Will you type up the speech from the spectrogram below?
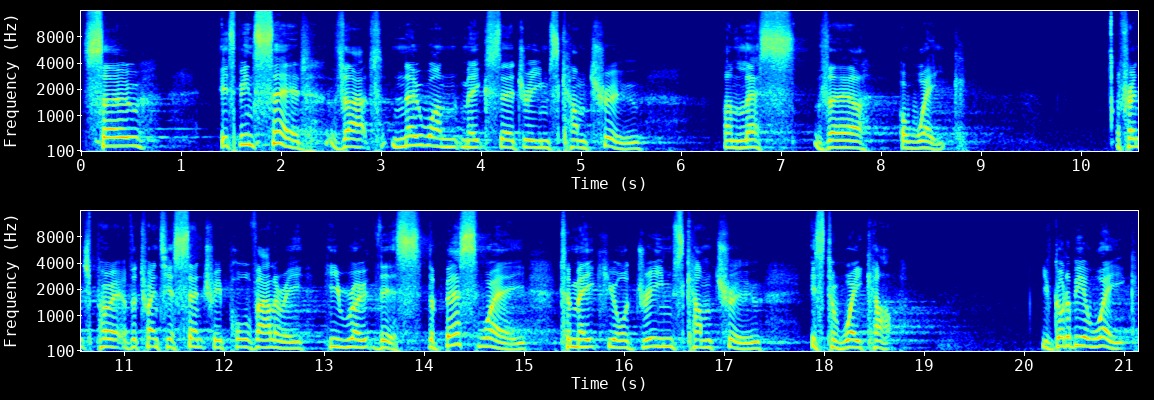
So it's been said that no one makes their dreams come true unless they're awake. A French poet of the 20th century, Paul Valéry, he wrote this The best way to make your dreams come true is to wake up. You've got to be awake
